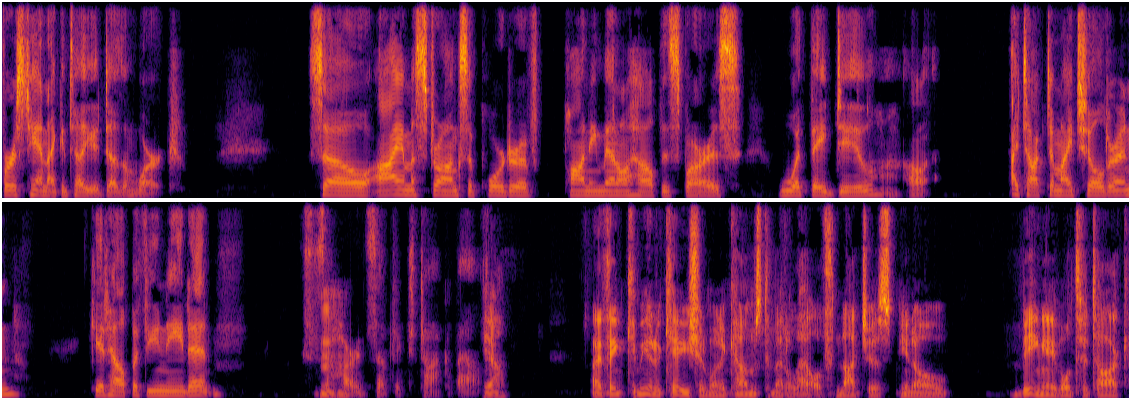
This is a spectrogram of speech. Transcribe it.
firsthand, I can tell you it doesn't work. So I am a strong supporter of Pawnee Mental Health as far as what they do. I'll, I talk to my children, get help if you need it. This is mm-hmm. a hard subject to talk about. Yeah. I think communication when it comes to mental health, not just, you know, being able to talk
